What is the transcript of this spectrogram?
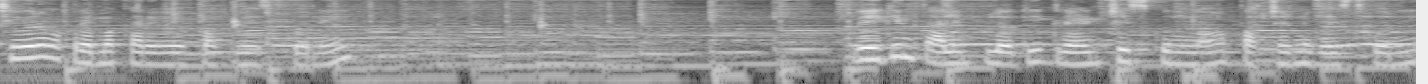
చివరి ఒక రెమ్మ కరివేపాకు వేసుకొని వేగిన తాలింపులోకి గ్రైండ్ చేసుకున్న పచ్చడిని వేసుకొని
